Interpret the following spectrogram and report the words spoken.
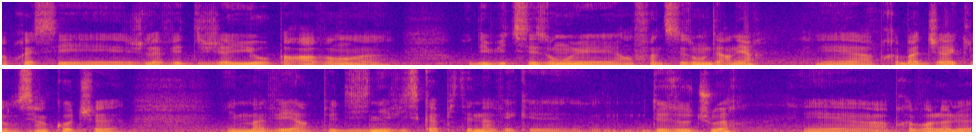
Après, c'est, je l'avais déjà eu auparavant, euh, au début de saison et en fin de saison dernière. Et après, bah, déjà avec l'ancien coach, euh, il m'avait un peu désigné vice-capitaine avec euh, deux autres joueurs. Et euh, après, voilà, le,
